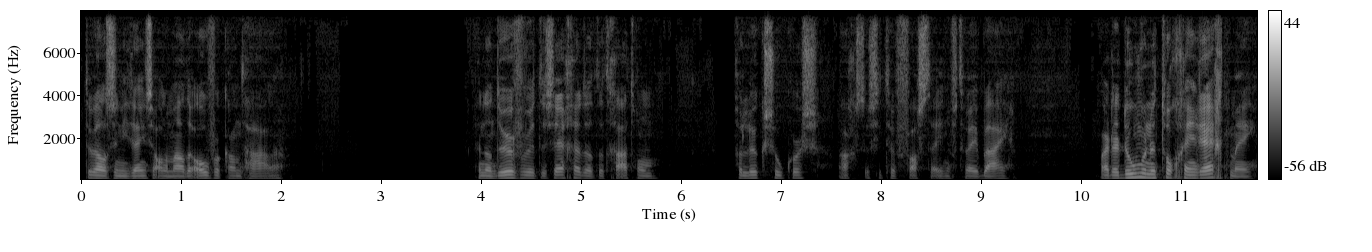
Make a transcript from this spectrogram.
Terwijl ze niet eens allemaal de overkant halen. En dan durven we te zeggen dat het gaat om gelukzoekers. Ach, er zitten vast één of twee bij. Maar daar doen we het toch geen recht mee.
